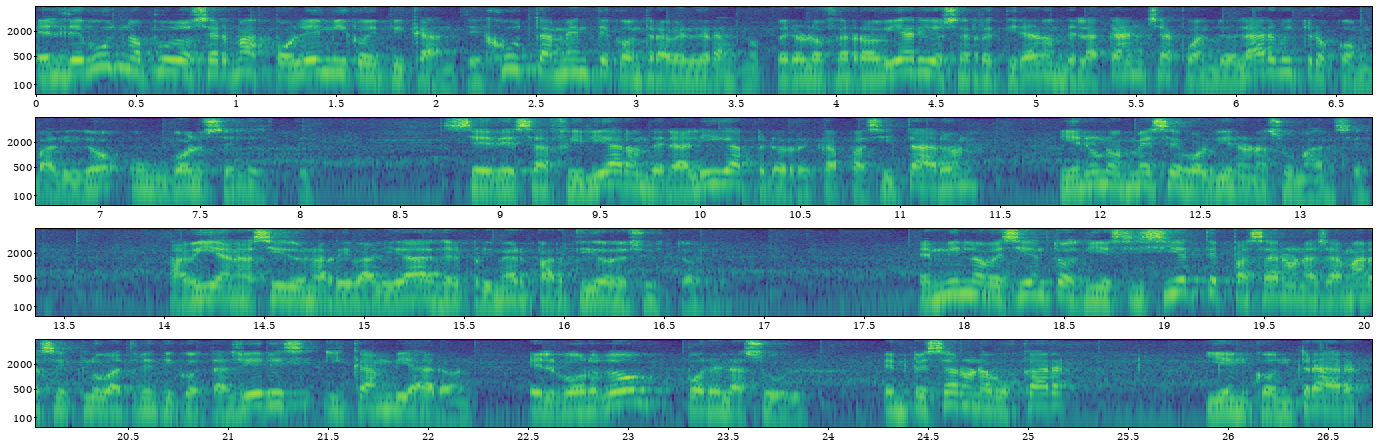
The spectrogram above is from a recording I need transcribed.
el debut no pudo ser más polémico y picante, justamente contra Belgrano, pero los ferroviarios se retiraron de la cancha cuando el árbitro convalidó un gol celeste. Se desafiliaron de la liga, pero recapacitaron y en unos meses volvieron a sumarse. Había nacido una rivalidad desde el primer partido de su historia. En 1917 pasaron a llamarse Club Atlético Talleres y cambiaron el bordó por el azul. Empezaron a buscar y encontrar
